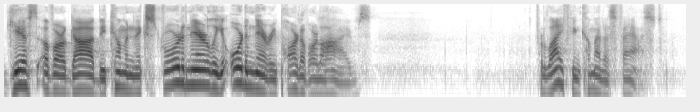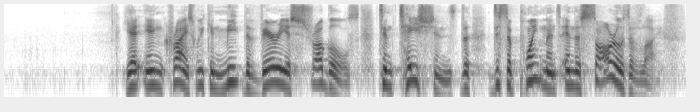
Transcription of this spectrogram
gifts of our God become an extraordinarily ordinary part of our lives? For life can come at us fast. Yet in Christ, we can meet the various struggles, temptations, the disappointments, and the sorrows of life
